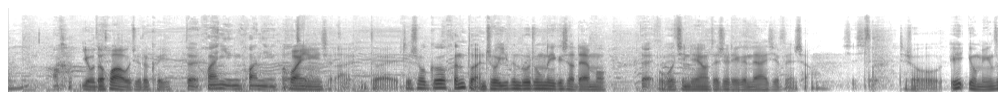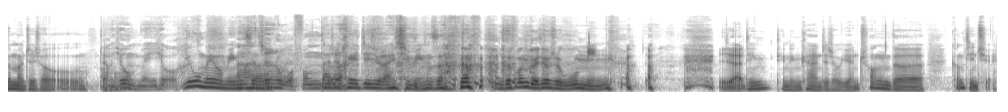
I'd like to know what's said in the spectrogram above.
有的话，我觉得可以。对，欢迎欢迎欢迎一起来。对，这首歌很短，只有一分多钟的一个小 demo。对，不过今天要在这里跟大家一起分享。谢谢这首，诶，有名字吗？这首又没有，又没有名字，这是我风格。大家可以继续来起名字，你的风格就是无名。一起来听听听看这首原创的钢琴曲。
